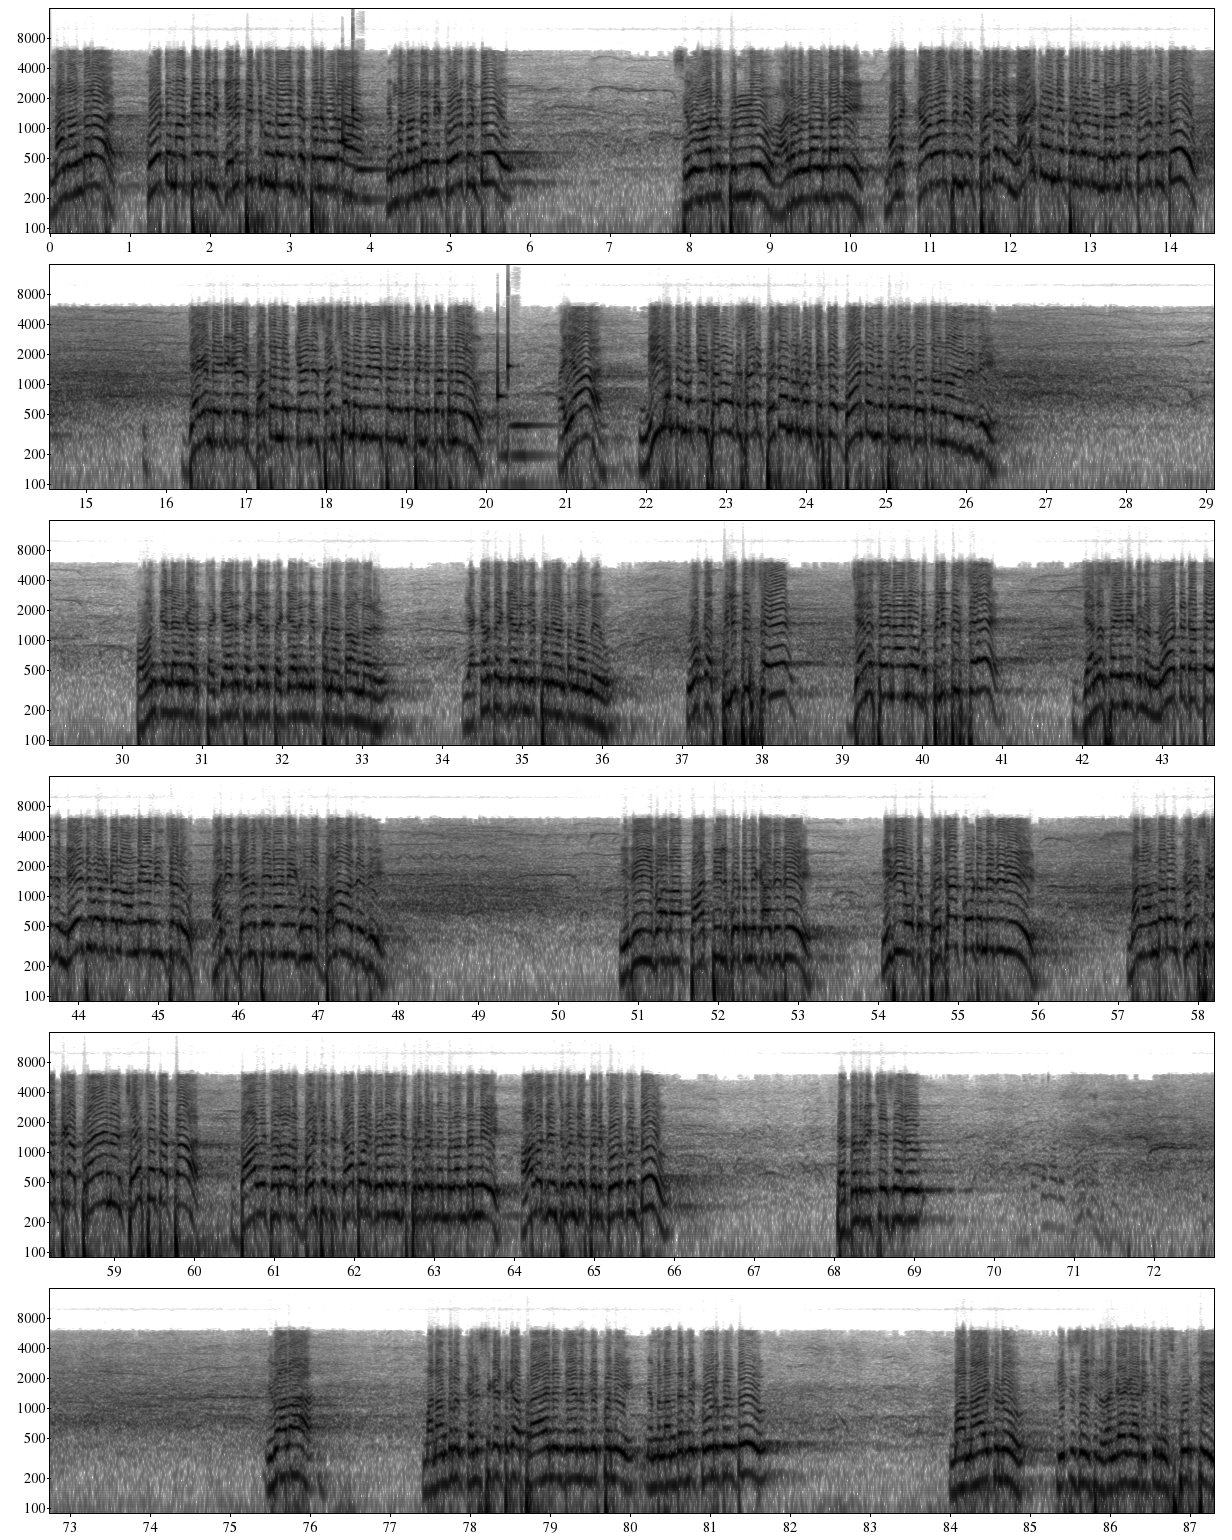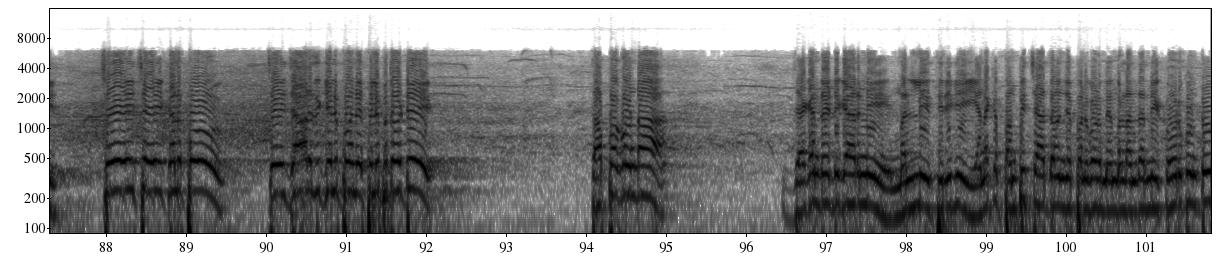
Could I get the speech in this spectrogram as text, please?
మనందరూ కూటమి అభ్యర్థిని గెలిపించుకుందామని చెప్పని కూడా మిమ్మల్ని అందరినీ కోరుకుంటూ సింహాలు పుల్లు అడవుల్లో ఉండాలి. మనకు కావాల్సింది ప్రజల నాయకులు అని చెప్పని కూడా మిమ్మల్ని అందరినీ కోరుకుంటూ జగన్ రెడ్డి గారు బటన్ క్యాన్ సంక్షేమం అందజేశారని చెప్పని చెప్పి అంటున్నారు. అయ్యా మీరెంత నొక్కేశారో ఒకసారి ప్రజలందరూ కూడా చెప్తే బాగుంటుందని చెప్పని కూడా కోరుతా ఉన్నాం ఇది. పవన్ కళ్యాణ్ గారు తగ్గారు తగ్గారు తగ్గారని చెప్పని అంటా ఉన్నారు. ఎక్కడ తగ్గారని చెప్పని అంటున్నాం మేము. ఒక పిలిపిస్తే జనసేన అని ఒక పిలిపిస్తే జన సైనికులు నూట డెబ్బై ఐదు నియోజకవర్గాలు అండగా నిలిచారు. అది జనసేనానికి ఉన్న బలం అది ఇది. ఇది ఇవాళ పార్టీల కూటమి కాదు ఇది. ఇది ఒక ప్రజా కూటమి ఇది ఇది. మనందరం కలిసికట్టుగా ప్రయాణం చేస్తే తప్ప భావితరాల భవిష్యత్తు కాపాడుకోలేదని చెప్పని కూడా మిమ్మల్ని అందరినీ ఆలోచించమని చెప్పని కోరుకుంటూ పెద్దలు ఇచ్చేశారు ఇవాళ మనందరం కలిసికట్టుగా ప్రయాణం చేయాలని చెప్పని మిమ్మల్ని అందరినీ కోరుకుంటూ మా నాయకులు కీర్తిశేషులు రంగా గారు ఇచ్చిన స్ఫూర్తి. చేయి చేయి కలుపు చేయి జారది గెలుపు అనే పిలుపుతోటి తప్పకుండా జగన్ రెడ్డి గారిని మళ్ళీ తిరిగి వెనక పంపించేద్దామని చెప్పని కూడా మిమ్మల్ని అందరినీ కోరుకుంటూ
